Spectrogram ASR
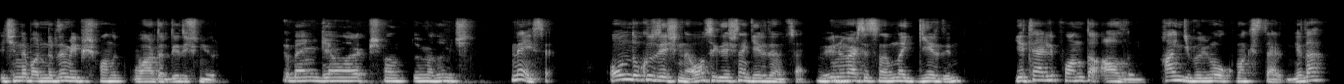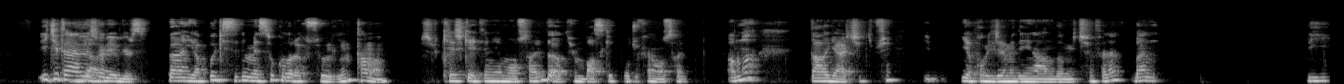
içinde barındırdığın bir pişmanlık vardır diye düşünüyorum. Ben genel olarak pişmanlık duymadığım için. Neyse. 19 yaşına, 18 yaşına geri dönsen ve Hı hı. üniversite sınavına girdin. Yeterli puanı da aldın. Hangi bölümü okumak isterdin? Ya da iki tane de Ya- söyleyebilirsin. Ben yapmak istediğim meslek olarak söyleyeyim. Tamam. Şimdi keşke yeteneğim olsaydı da atıyorum basketbolcu falan olsaydı. Ama daha gerçekçi bir şey. Yapabileceğime de inandığım için falan. Ben bir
